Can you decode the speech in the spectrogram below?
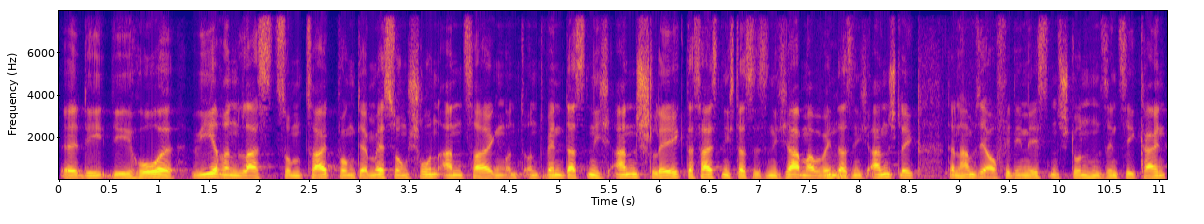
äh, die, die hohe Virenlast zum Zeitpunkt der Messung schon anzeigen. Und, und wenn das nicht anschlägt, das heißt nicht, dass sie es nicht haben, aber wenn das nicht anschlägt, dann haben sie auch für die nächsten Stunden sind sie kein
